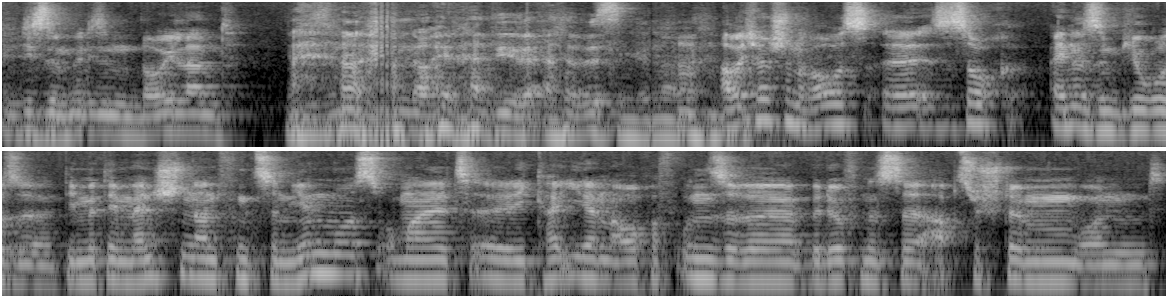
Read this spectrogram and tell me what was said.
in diesem, in diesem Neuland. in diesem Neuland, wie wir alle wissen, genau. Aber ich höre schon raus, äh, es ist auch eine Symbiose, die mit den Menschen dann funktionieren muss, um halt äh, die KI dann auch auf unsere Bedürfnisse abzustimmen. Und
